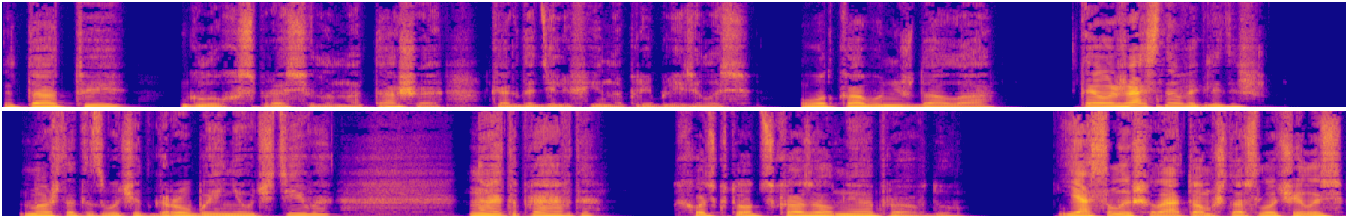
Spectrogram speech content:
«Это ты?» — глухо спросила Наташа, когда дельфина приблизилась. «Вот кого не ждала». «Ты ужасно выглядишь. Может, это звучит грубо и неучтиво, но это правда. Хоть кто-то сказал мне правду. Я слышала о том, что случилось.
